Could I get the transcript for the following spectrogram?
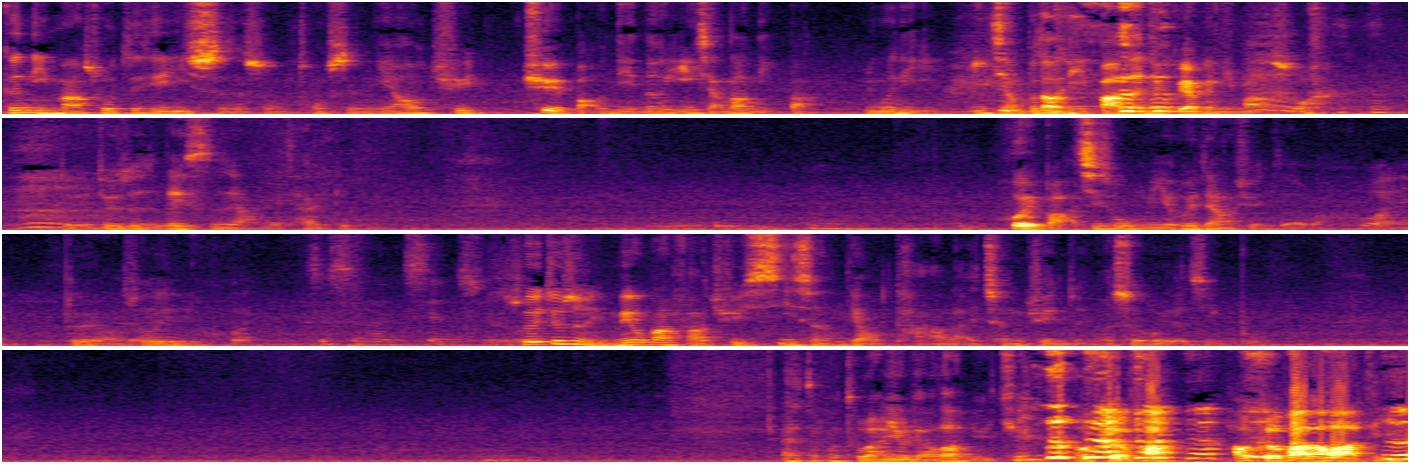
跟你妈说这些意思的时候，同时你要去确保你能影响到你爸。如果你影响不到你爸，那就不要跟你妈说。对，就是类似这样的态度。嗯，会吧？其实我们也会这样选择吧。会，对啊，所以会，这是很现实。所以就是你没有办法去牺牲掉它来成全整个社会的进步。哎，怎么突然又聊到女权？好可怕，好可怕的话题。好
